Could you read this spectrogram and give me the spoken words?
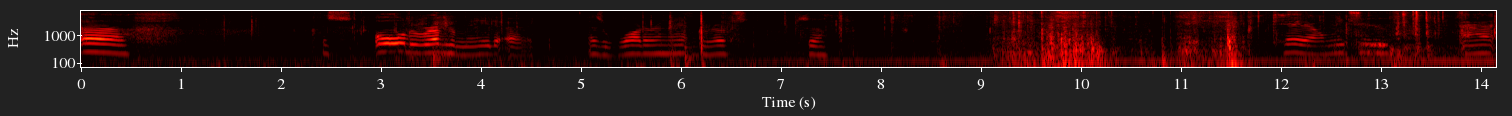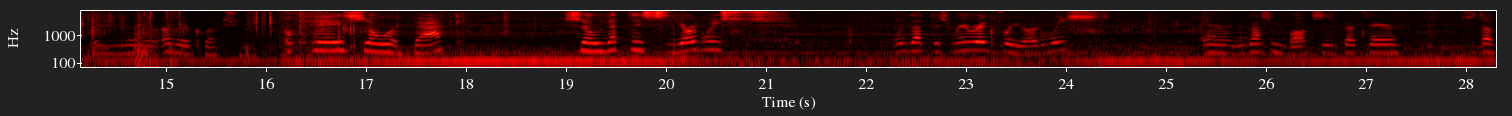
Uh, this old Rubbermaid uh, has water in it, gross. So, okay, I'll meet you at the other collection. Okay, so we're back. So we got this yard waste we got this Rehrig for yard waste. And we got some boxes back there, stuff.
